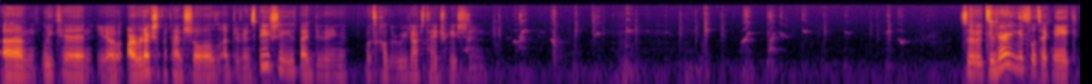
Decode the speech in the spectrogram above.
um, we can, you know, our reduction potentials of different species by doing what's called a redox titration. So it's a very useful technique.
